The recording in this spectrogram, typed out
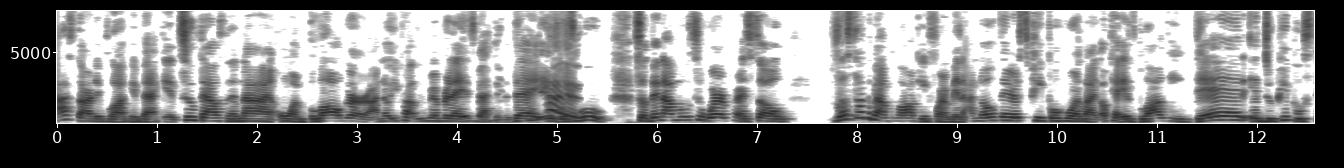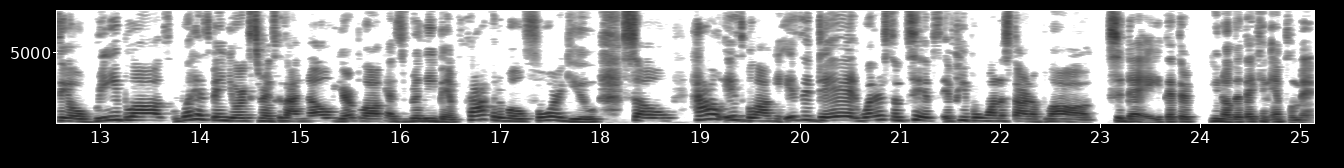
I started blogging back in 2009 on Blogger. I know you probably remember that. It's back in the day. Yes. It was woo. So then I moved to WordPress. So let's talk about blogging for a minute. I know there's people who are like, okay, is blogging dead? Do people still read blogs? What has been your experience? Because I know your blog has really been profitable for you. So how is blogging? Is it dead? What are some tips if people want to start a blog today that they're, you know, that they can implement?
